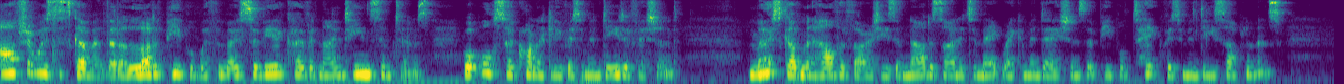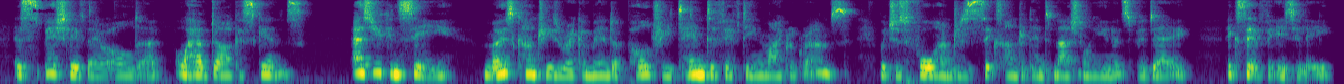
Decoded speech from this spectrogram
After it was discovered that a lot of people with the most severe COVID 19 symptoms were also chronically vitamin D deficient. Most government health authorities have now decided to make recommendations that people take vitamin D supplements, especially if they are older or have darker skins. As you can see, most countries recommend a paltry 10 to 15 micrograms, which is 400 to 600 international units per day, except for Italy,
